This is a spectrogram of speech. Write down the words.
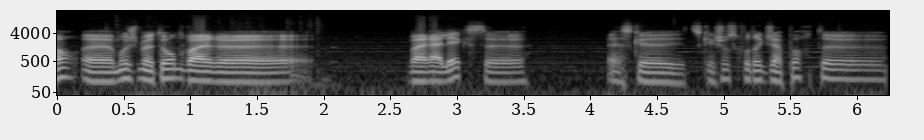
Bon, euh, moi je me tourne vers, euh, vers Alex. euh, Est-ce que c'est quelque chose qu'il faudrait que j'apporte euh,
